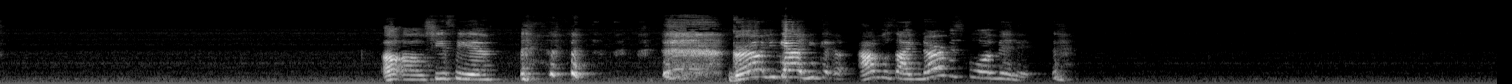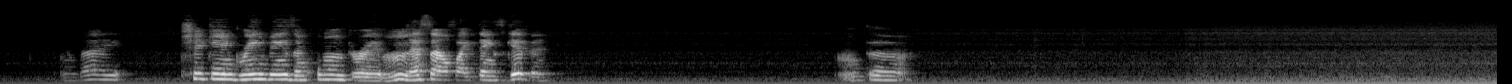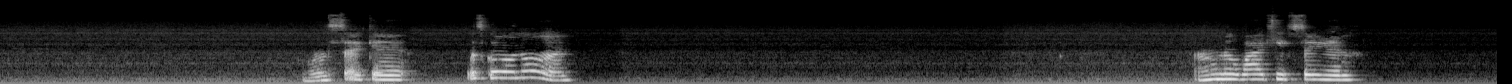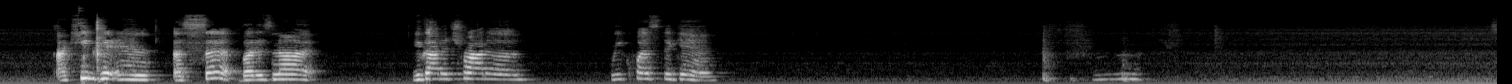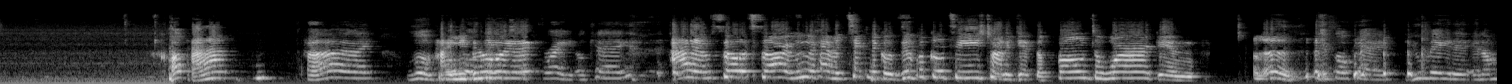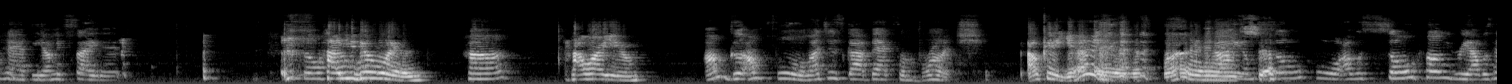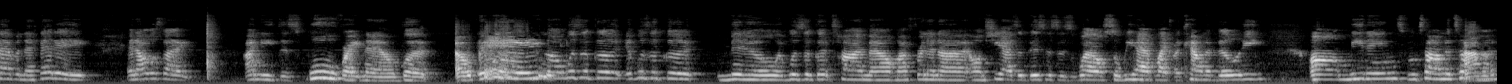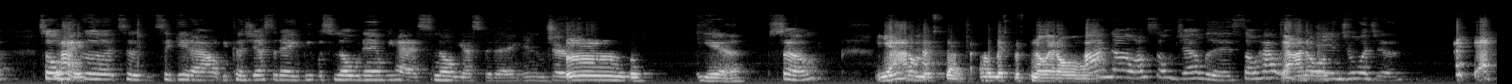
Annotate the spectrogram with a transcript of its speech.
Uh oh, she's here. Girl, you got you. Got, I was like nervous for a minute. All right. Chicken, green beans, and cornbread. Mm, that sounds like Thanksgiving. Okay. One second. What's going on? I don't know why I keep saying I keep hitting accept, but it's not you gotta try to request again. Hi, hi. Look, How you doing? Right, okay? I am so sorry. We were having technical difficulties trying to get the phone to work, and Ugh. It's okay. You made it, and I'm happy. I'm excited. So how you doing? Huh? How are you? I'm good. I'm full. I just got back from brunch. Okay, yes, And I am so full. I was so hungry. I was having a headache. And I was like, I need this food right now. But it was, Okay, you know, it was a good it was a good meal. It was a good time out. My friend and I, um, she has a business as well. So we have like accountability um meetings from time to time. Uh-huh. So it Nice. was good to to get out because yesterday we were snowed in. We had snow yesterday in New Jersey. Mm, Yeah. So yeah, I don't miss that. I don't miss the snow at all. I know I'm so jealous. So how is Yeah, I it in Georgia?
